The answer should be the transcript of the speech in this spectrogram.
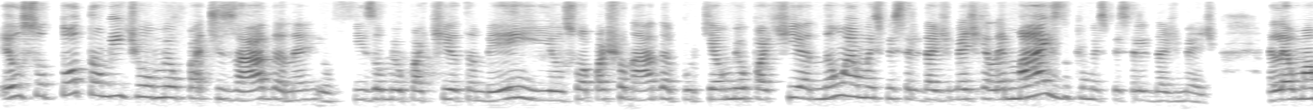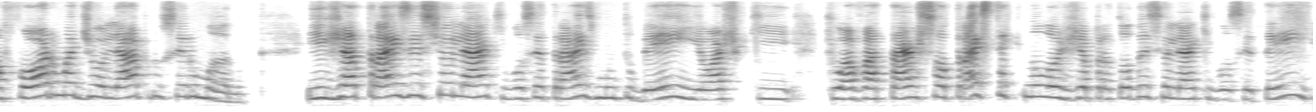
Eu sou totalmente homeopatizada, né? Eu fiz homeopatia também e eu sou apaixonada porque a homeopatia não é uma especialidade médica, ela é mais do que uma especialidade médica. Ela é uma forma de olhar para o ser humano e já traz esse olhar que você traz muito bem, e eu acho que, que o Avatar só traz tecnologia para todo esse olhar que você tem,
